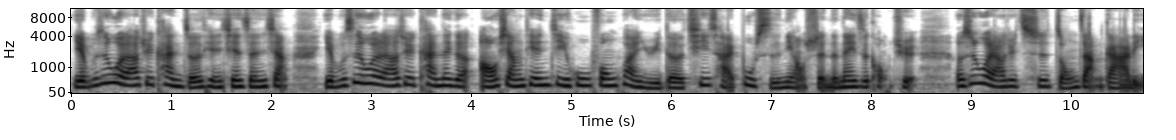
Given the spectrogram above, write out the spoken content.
也不是为了要去看泽田先生像，也不是为了要去看那个翱翔天际呼风唤雨的七彩不死鸟神的那一只孔雀，而是为了要去吃总长咖喱。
